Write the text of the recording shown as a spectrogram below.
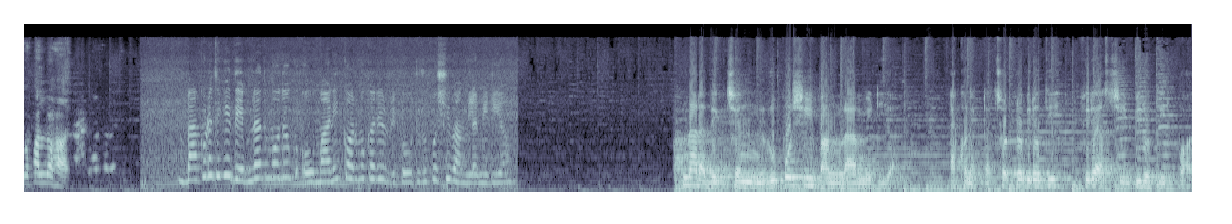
গোপাল লোহার। বাঁকুড়া থেকে দেবনাথ মোদক ও মানিক কর্মকারের রিপোর্ট রূপসী বাংলা মিডিয়া। আপনারা দেখছেন রূপসী বাংলা মিডিয়া। এখন একটা ছোট্ট বিরতি ফিরে আসছি বিরতির পর।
